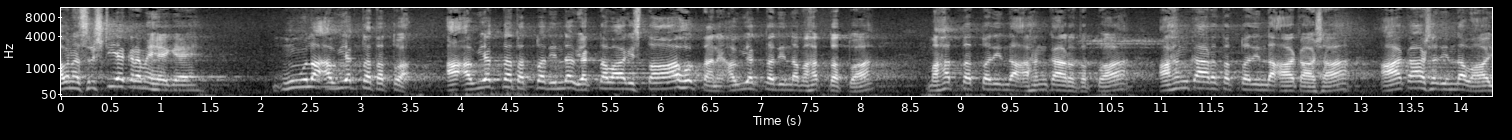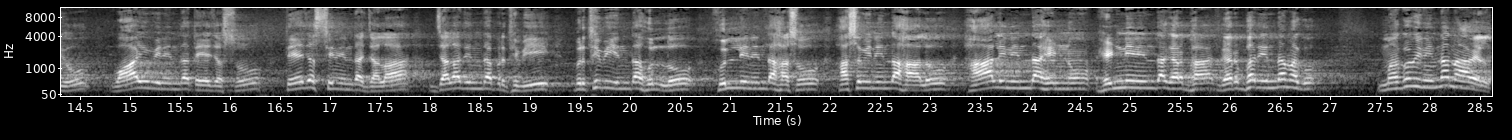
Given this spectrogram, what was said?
ಅವನ ಸೃಷ್ಟಿಯ ಕ್ರಮ ಹೇಗೆ? ಮೂಲ ಅವ್ಯಕ್ತ ತತ್ವ. ಆ ಅವ್ಯಕ್ತ ತತ್ವದಿಂದ ವ್ಯಕ್ತವಾಗಿಸ್ತಾ ಹೋಗ್ತಾನೆ. ಅವ್ಯಕ್ತದಿಂದ ಮಹತ್ತತ್ವ ಮಹತ್ತತ್ವದಿಂದ ಅಹಂಕಾರ ತತ್ವ, ಅಹಂಕಾರ ತತ್ವದಿಂದ ಆಕಾಶ ಆಕಾಶದಿಂದ ವಾಯು, ವಾಯುವಿನಿಂದ ತೇಜಸ್ಸು, ತೇಜಸ್ಸಿನಿಂದ ಜಲ, ಜಲದಿಂದ ಪೃಥಿವಿ, ಪೃಥಿವಿಯಿಂದ ಹುಲ್ಲು, ಹುಲ್ಲಿನಿಂದ ಹಸು, ಹಸುವಿನಿಂದ ಹಾಲು, ಹಾಲಿನಿಂದ ಹೆಣ್ಣು, ಹೆಣ್ಣಿನಿಂದ ಗರ್ಭ, ಗರ್ಭದಿಂದ ಮಗು, ಮಗುವಿನಿಂದ ನಾವೆಲ್ಲ.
